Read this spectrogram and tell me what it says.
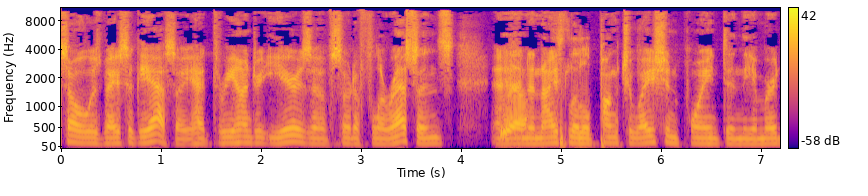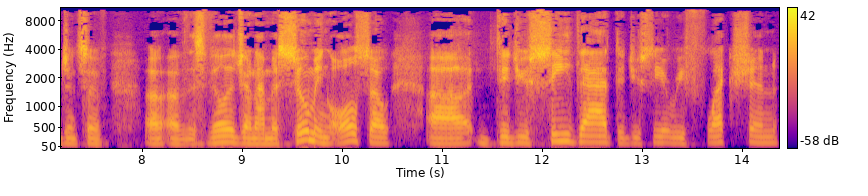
So it was basically yeah. So you had 300 years of sort of fluorescence and yeah. a nice little punctuation point in the emergence of uh, of this village. And I'm assuming also, uh, did you see that? Did you see a reflection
